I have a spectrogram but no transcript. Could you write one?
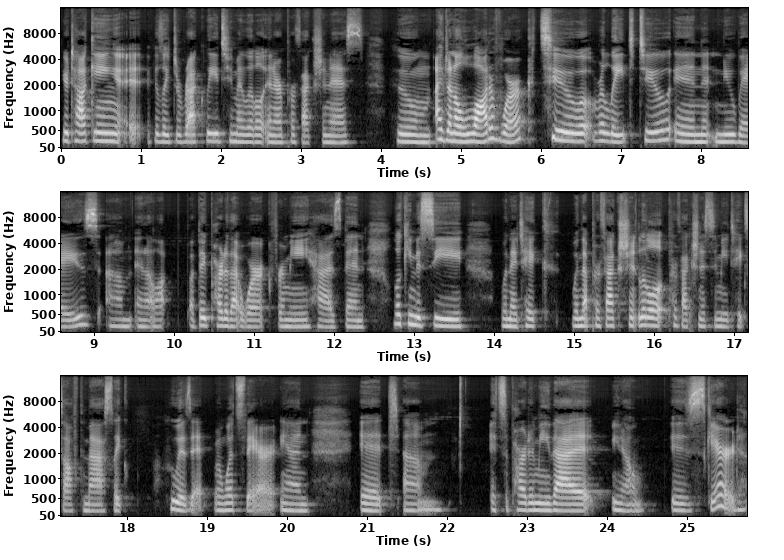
you're talking it feels like directly to my little inner perfectionist whom I've done a lot of work to relate to in new ways um, and a lot a big part of that work for me has been looking to see when I take when that perfection little perfectionist in me takes off the mask, like who is it and what's there, and it um, it's a part of me that you know is scared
